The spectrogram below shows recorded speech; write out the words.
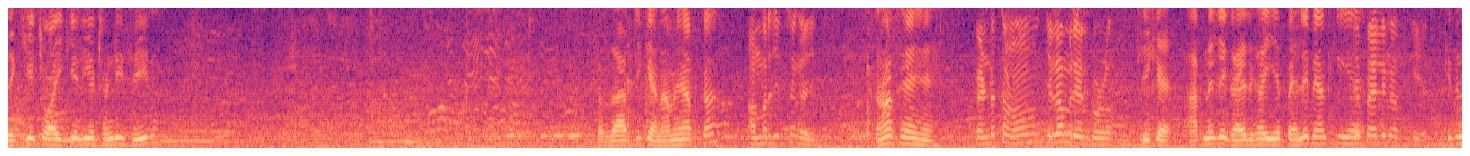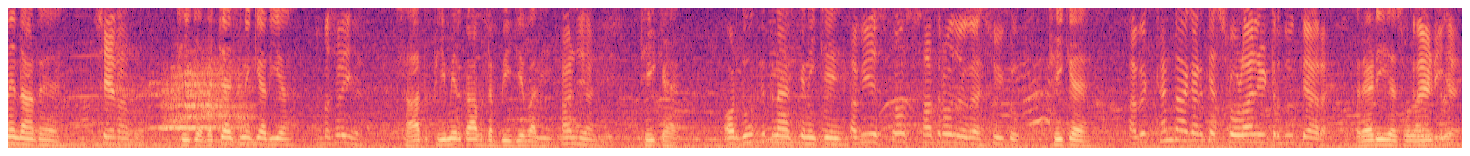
देखिए चौई के लिए ठंडी सील। सरदार जी क्या नाम है आपका? अमरजीत सिंह है जी। कहाँ से हैं? पिंड धनों जिला मलेरकोटला ठीक है आपने जो गाय दिखाई है पहले ब्यात की है? पहली बात की है। कितने दांत है? छः दांत। ठीक है बच्चा इसने क्या दिया? बसड़ी है। सात फीमेल काफ डब्बी जे वाली। हाँ जी हाँ जी। ठीक है और दूध कितना है इसके नीचे? अभी इसको सात रोज हो गए सुई को। ठीक है। अभी ठंडा करके सोलह लीटर दूध तैयार है। रेडी है सोलह लीटर।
